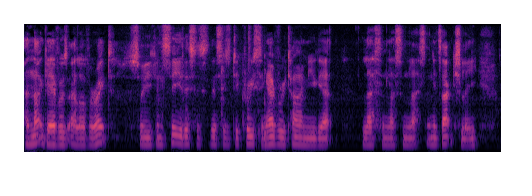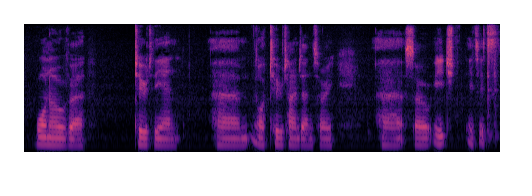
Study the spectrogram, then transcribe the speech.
and that gave us L over 8 so you can see this is this is decreasing every time you get less and less and less and it's actually 1 over 2 to the n um, or 2 times n sorry. Uh, so each it's it's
